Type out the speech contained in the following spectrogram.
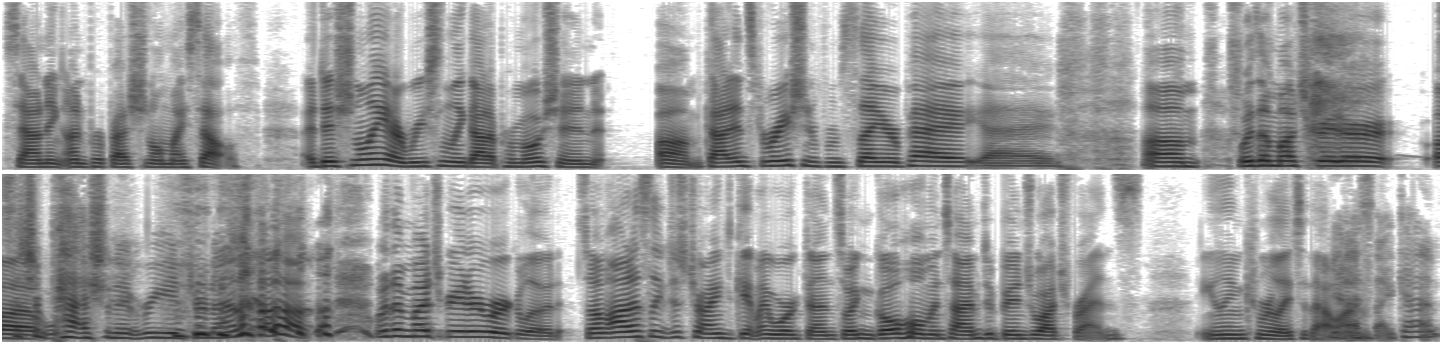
sounding unprofessional myself. Additionally, I recently got a promotion, um, got inspiration from Slayer Pay, yay, um, with a much greater. Uh, Such a passionate read, with a much greater workload. So I'm honestly just trying to get my work done so I can go home in time to binge watch Friends. Aleen can relate to that one. yes. I can.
